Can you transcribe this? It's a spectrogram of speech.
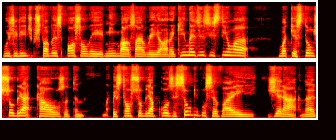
os jurídicos talvez possam me, me embasar melhor aqui, mas existe uma, uma questão sobre a causa também, uma questão sobre a posição que você vai gerar, né?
